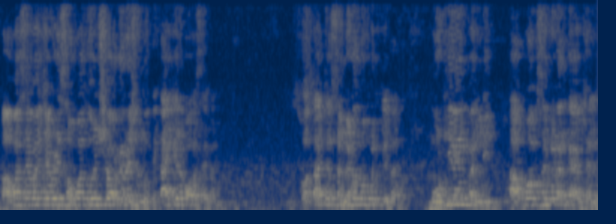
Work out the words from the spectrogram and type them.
बाबासाहेबांच्या वेळी सव्वा दोनशे ऑर्गनायझेशन होते. काय केलं बाबासाहेबांनी? स्वतःचं संघटन ओपन केलं. मोठी लाईन बनली. आपोआप संघटन गायब झाले.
